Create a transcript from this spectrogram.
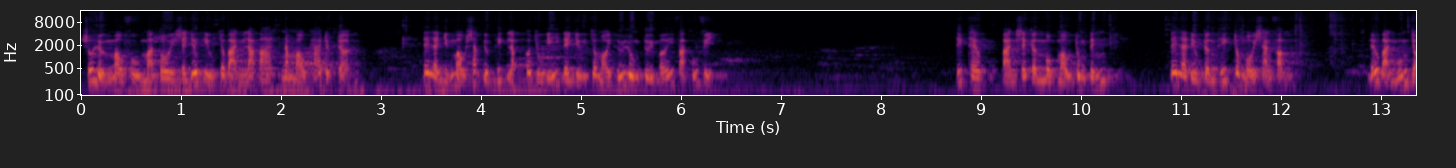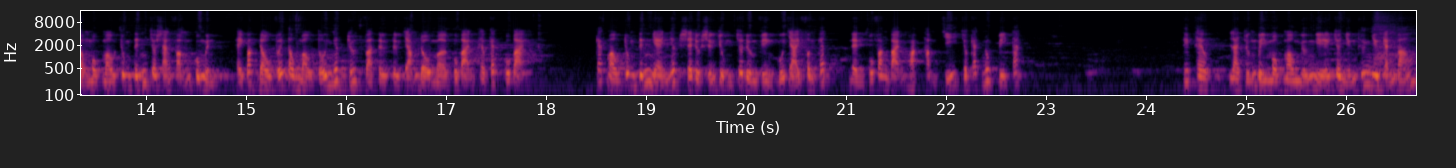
Số lượng màu phụ mà tôi sẽ giới thiệu cho bạn là 3, năm màu khá rực rỡ. Đây là những màu sắc được thiết lập có chủ ý để giữ cho mọi thứ luôn tươi mới và thú vị. Tiếp theo, bạn sẽ cần một màu trung tính. Đây là điều cần thiết trong mỗi sản phẩm. Nếu bạn muốn chọn một màu trung tính cho sản phẩm của mình, hãy bắt đầu với tông màu tối nhất trước và từ từ giảm độ mờ của bạn theo cách của bạn. Các màu trung tính nhẹ nhất sẽ được sử dụng cho đường viền của giải phân cách, nền của văn bản hoặc thậm chí cho các nút bị tắt. Tiếp theo là chuẩn bị một màu ngữ nghĩa cho những thứ như cảnh báo,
